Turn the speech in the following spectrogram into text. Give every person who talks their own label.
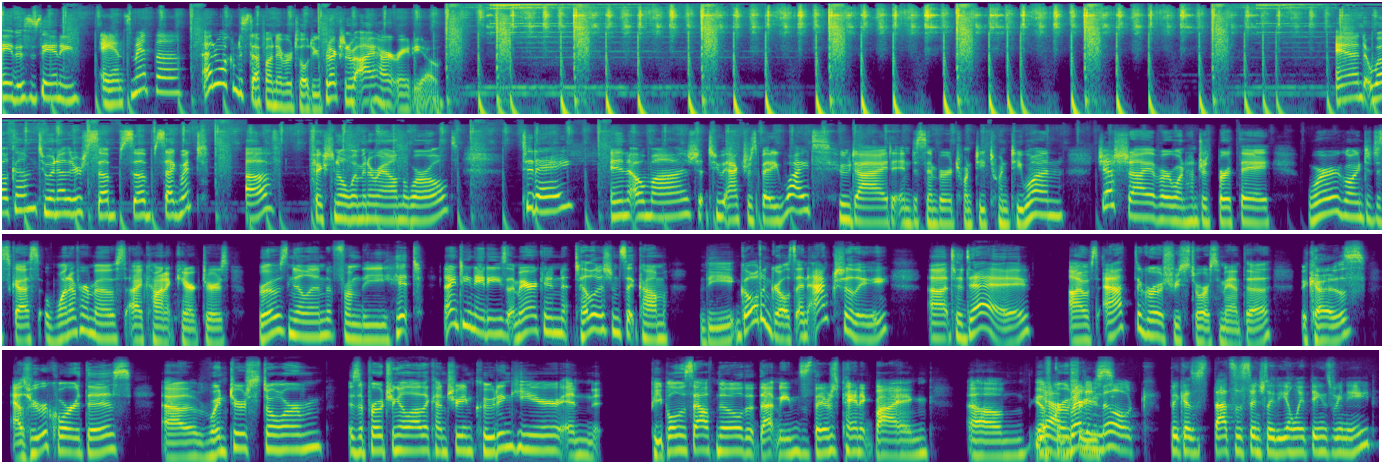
Speaker 1: Hey, this is Annie.
Speaker 2: And Samantha.
Speaker 1: And welcome to Stuff I Never Told You, production of iHeartRadio. And welcome to another sub sub segment of fictional women around the world. Today, in homage to actress Betty White, who died in December 2021, just shy of her 100th birthday, we're going to discuss one of her most iconic characters, Rose Nylund from the hit 1980s American television sitcom The Golden Girls. And actually, uh, today I was at the grocery store, Samantha, because as we record this, uh, winter storm is approaching a lot of the country, including here. And people in the South know that that means there's panic buying. Um,
Speaker 2: yeah, bread and milk, because that's essentially the only things we need.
